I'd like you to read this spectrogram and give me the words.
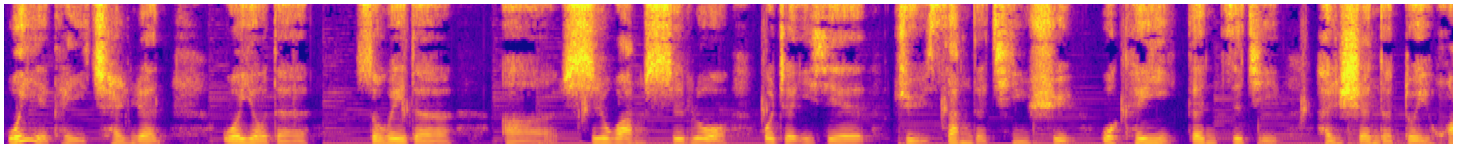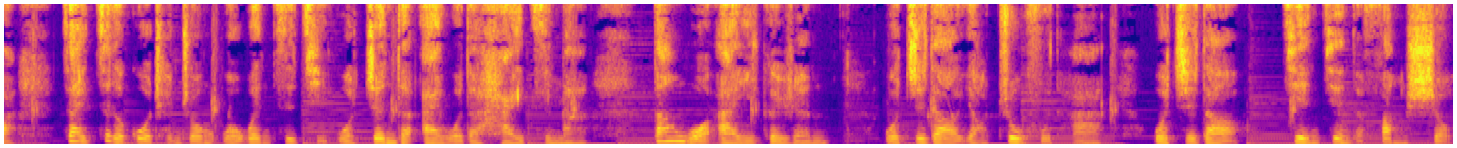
我也可以承认我有的所谓的。呃，失望、失落或者一些沮丧的情绪，我可以跟自己很深的对话。在这个过程中，我问自己：我真的爱我的孩子吗？当我爱一个人，我知道要祝福他，我知道渐渐的放手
